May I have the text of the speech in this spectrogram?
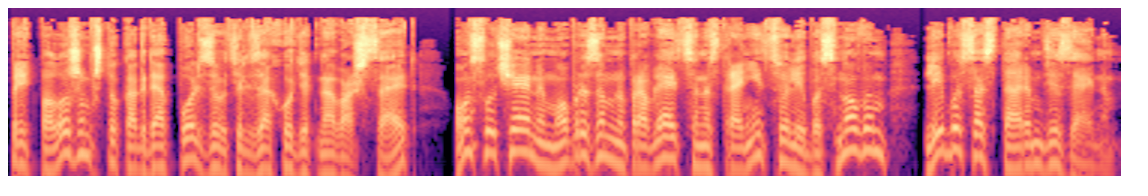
Предположим, что когда пользователь заходит на ваш сайт, он случайным образом направляется на страницу либо с новым, либо со старым дизайном.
